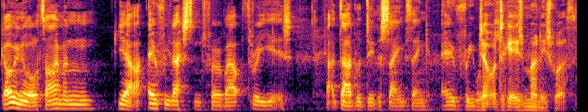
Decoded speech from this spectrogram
going all the time. And yeah, every lesson for about three years, that dad would do the same thing every week To get his money's worth.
